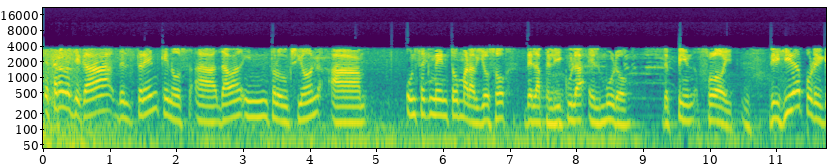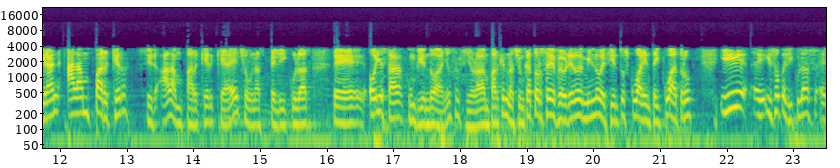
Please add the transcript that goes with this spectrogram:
Esta era la llegada del tren que nos ah, daba introducción a un segmento maravilloso de la película El Muro de Pink Floyd, dirigida por el gran Alan Parker, Sir Alan Parker, que ha hecho unas películas. eh, hoy está cumpliendo años el señor Alan Parker, nació el 14 de febrero de 1944 y eh, hizo películas eh,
